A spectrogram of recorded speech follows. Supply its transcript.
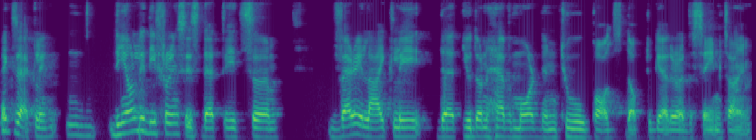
Exactly. The only difference is that it's um, very likely that you don't have more than two pods docked together at the same time.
